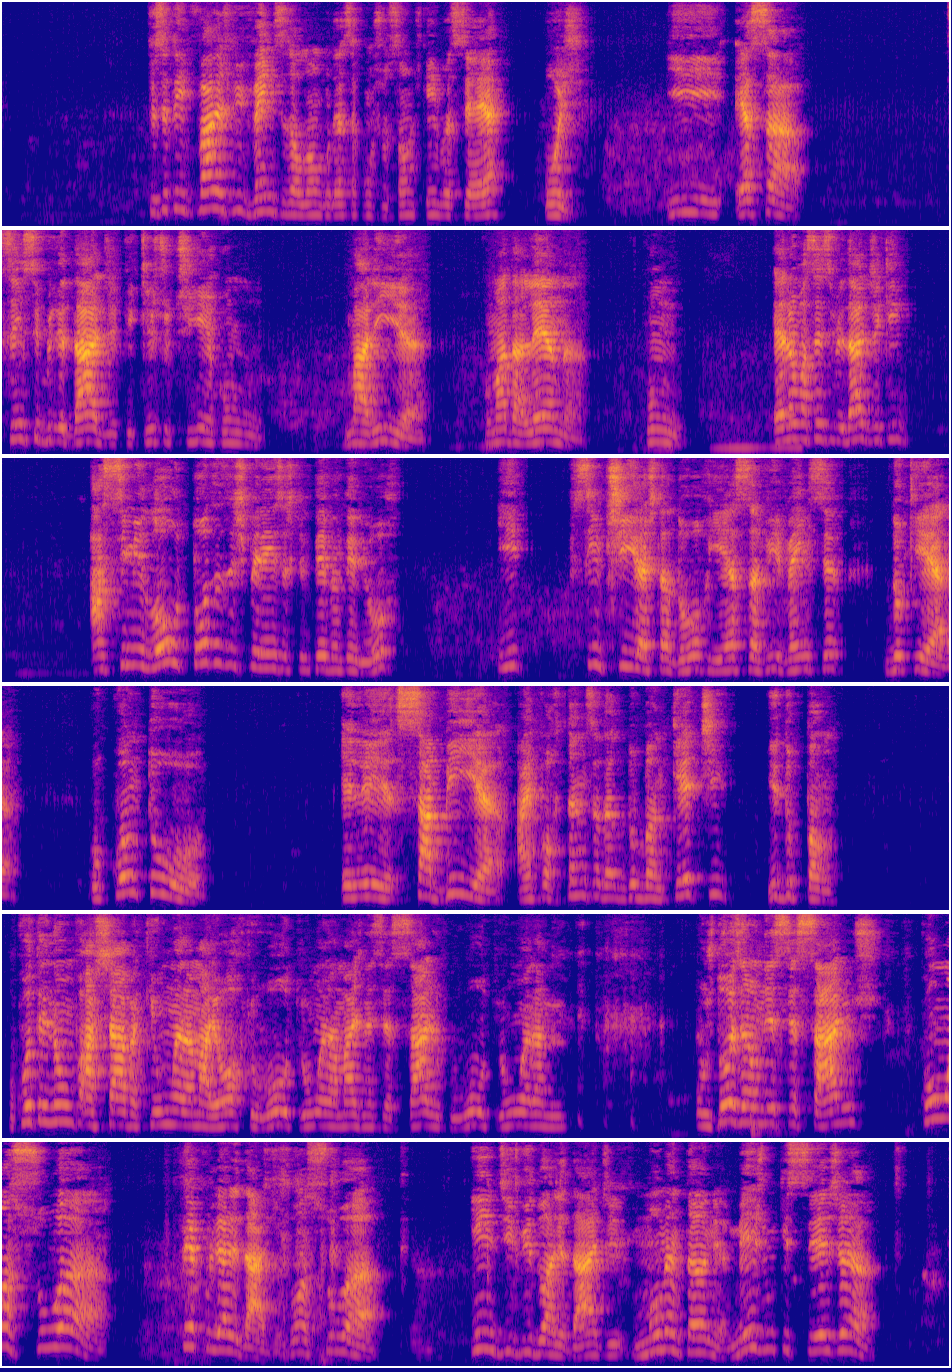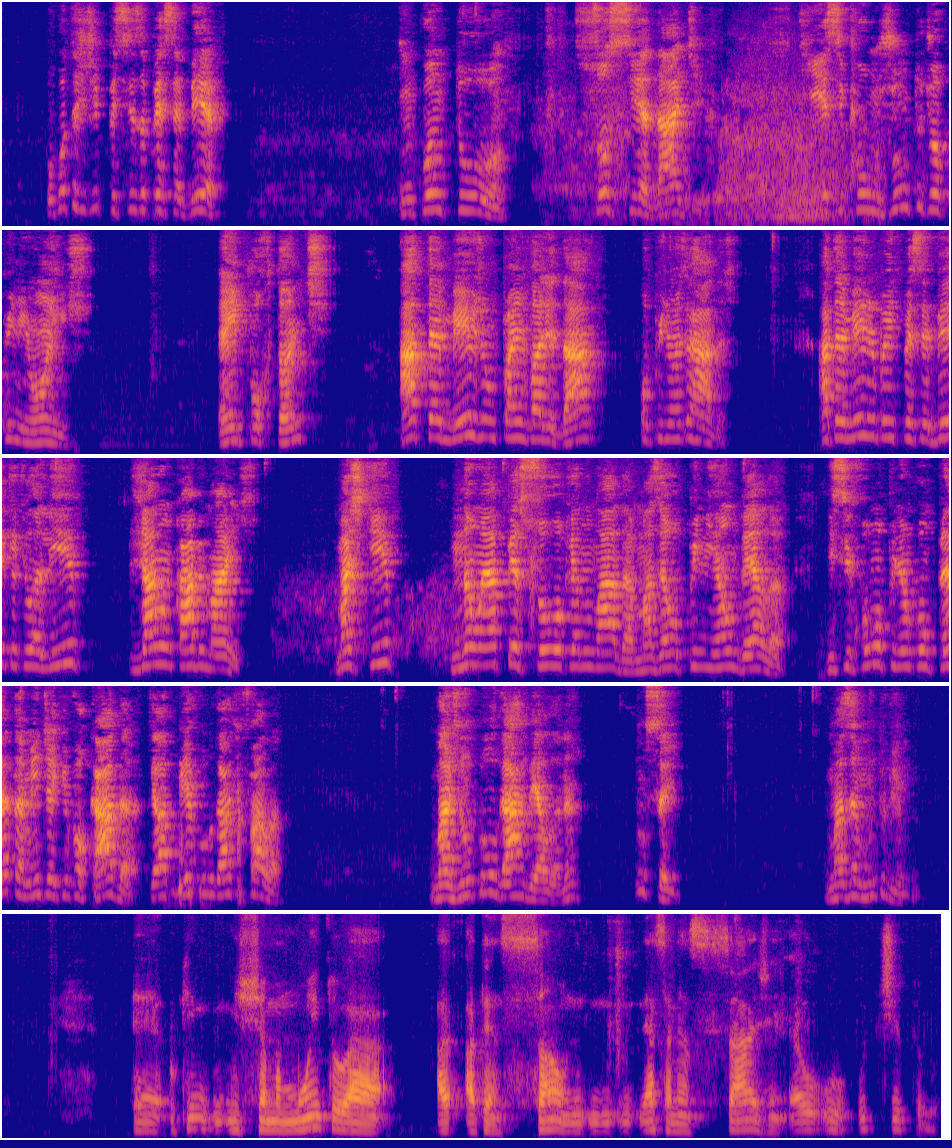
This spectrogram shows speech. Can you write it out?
que você tem várias vivências ao longo dessa construção de quem você é hoje. E essa sensibilidade que Cristo tinha com Maria, com Madalena, com era uma sensibilidade de quem assimilou todas as experiências que ele teve anterior e sentia esta dor e essa vivência do que era. O quanto ele sabia a importância do banquete e do pão. O quanto ele não achava que um era maior que o outro, um era mais necessário que o outro, um era. Os dois eram necessários com a sua peculiaridade, com a sua individualidade momentânea, mesmo que seja. O quanto a gente precisa perceber enquanto sociedade, que esse conjunto de opiniões é importante, até mesmo para invalidar opiniões erradas. Até mesmo para a gente perceber que aquilo ali já não cabe mais. Mas que não é a pessoa que é anulada, mas é a opinião dela. E se for uma opinião completamente equivocada, que ela perca o lugar de fala mas não pro lugar dela, né? Não sei. Mas é muito lindo. É, o que me chama muito a, a atenção nessa mensagem é o, o, o título.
